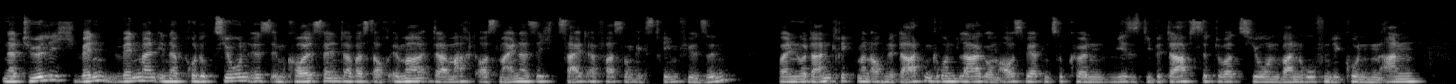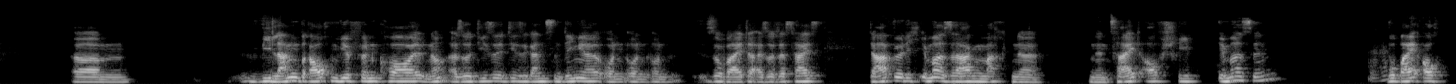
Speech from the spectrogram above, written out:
natürlich, wenn, wenn man in der Produktion ist, im Callcenter, was auch immer, da macht aus meiner Sicht Zeiterfassung extrem viel Sinn weil nur dann kriegt man auch eine Datengrundlage, um auswerten zu können, wie ist die Bedarfssituation, wann rufen die Kunden an, ähm, wie lange brauchen wir für einen Call, ne? also diese, diese ganzen Dinge und, und, und so weiter. Also das heißt, da würde ich immer sagen, macht eine, einen Zeitaufschrieb immer Sinn. Mhm. Wobei auch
